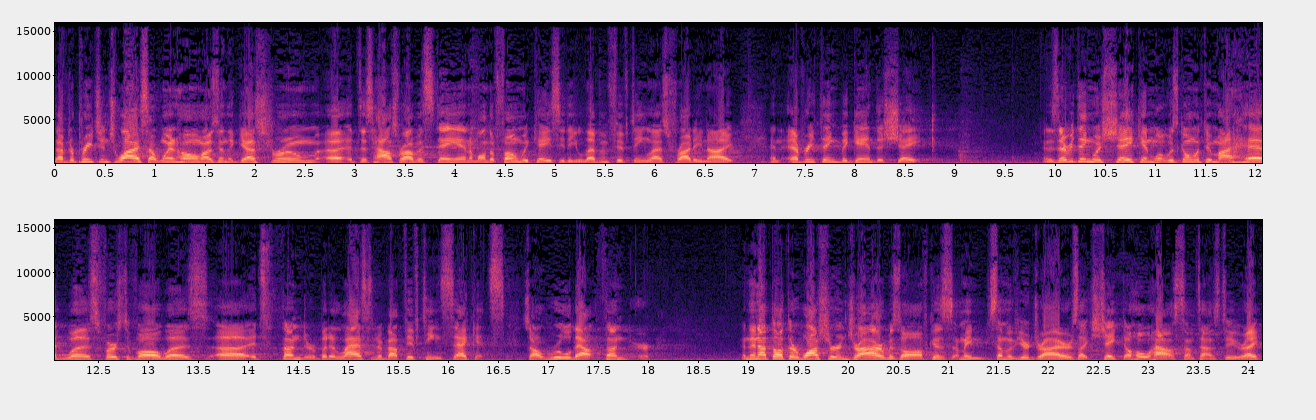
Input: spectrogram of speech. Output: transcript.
So after preaching twice, I went home. I was in the guest room uh, at this house where I was staying. I'm on the phone with Casey at 11:15 last Friday night, and everything began to shake. And as everything was shaking, what was going through my head was, first of all, was uh, it's thunder, but it lasted about 15 seconds, so I ruled out thunder. And then I thought their washer and dryer was off, because I mean, some of your dryers like shake the whole house sometimes too, right?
